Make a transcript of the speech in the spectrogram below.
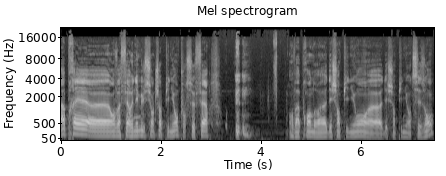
Après, euh, on va faire une émulsion de champignons. Pour ce faire, on va prendre euh, des champignons, euh, des champignons de saison.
